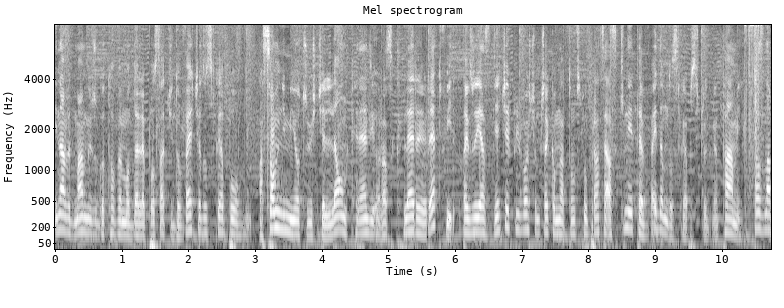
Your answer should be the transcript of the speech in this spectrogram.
i nawet mamy już gotowe modele postaci do wejścia do sklepu, a są nimi oczywiście Leon Kennedy oraz Clary Redfield, także ja z niecierpliwością czekam na tą współpracę, a skiny te wejdą do sklepu z przedmiotami. To zna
